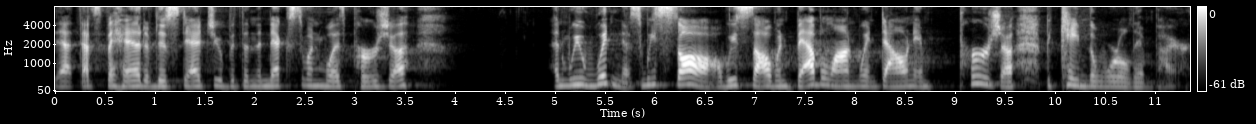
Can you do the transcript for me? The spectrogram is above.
that, that's the head of this statue, but then the next one was Persia. And we witnessed, we saw, we saw when Babylon went down and Persia became the world empire.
